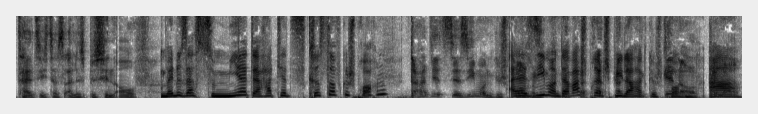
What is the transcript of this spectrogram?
teilt sich das alles ein bisschen auf. Und wenn du sagst zu mir, da hat jetzt Christoph gesprochen? Da hat jetzt der Simon gesprochen. Ah, der Simon, der Waschbrettspieler hat gesprochen. genau, genau. Ah.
